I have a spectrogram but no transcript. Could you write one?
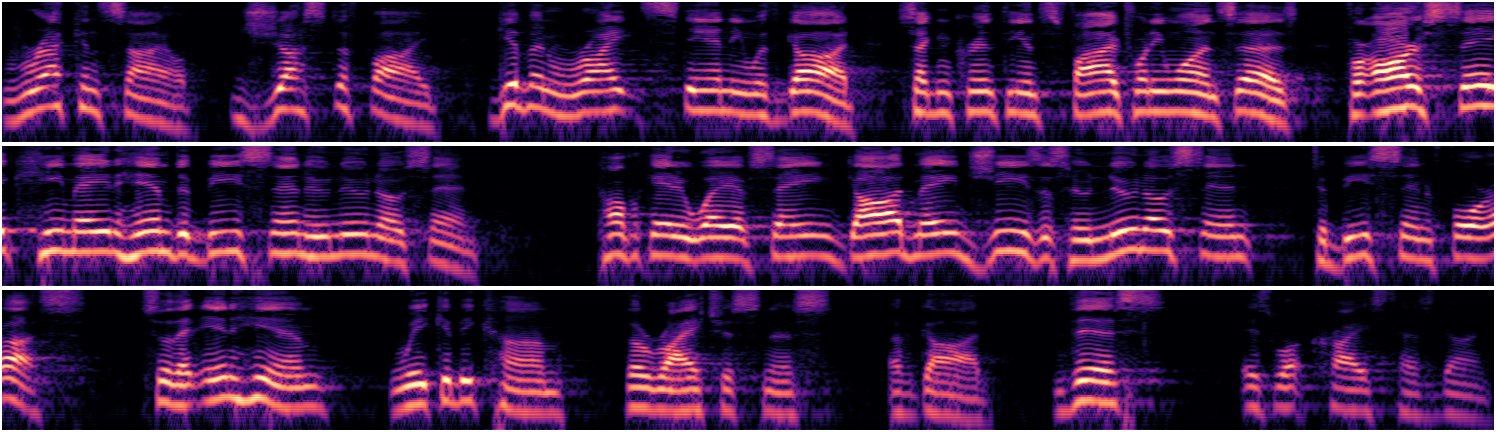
reconciled, justified, given right standing with God. 2 Corinthians 5:21 says, "For our sake he made him to be sin who knew no sin." Complicated way of saying God made Jesus who knew no sin to be sin for us, so that in him we could become the righteousness of God. This is what Christ has done.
